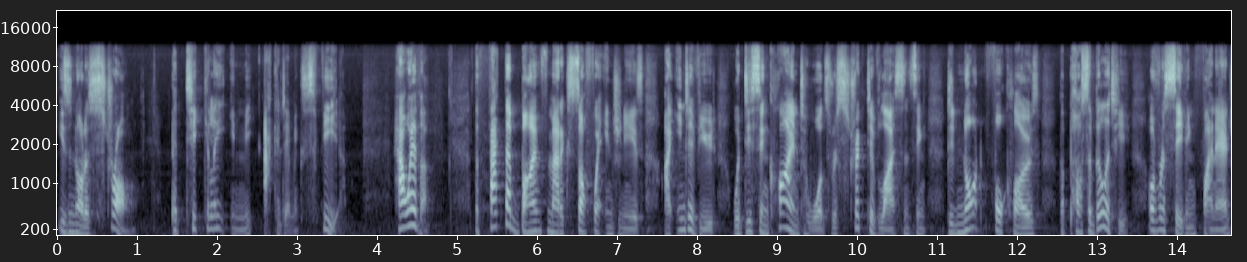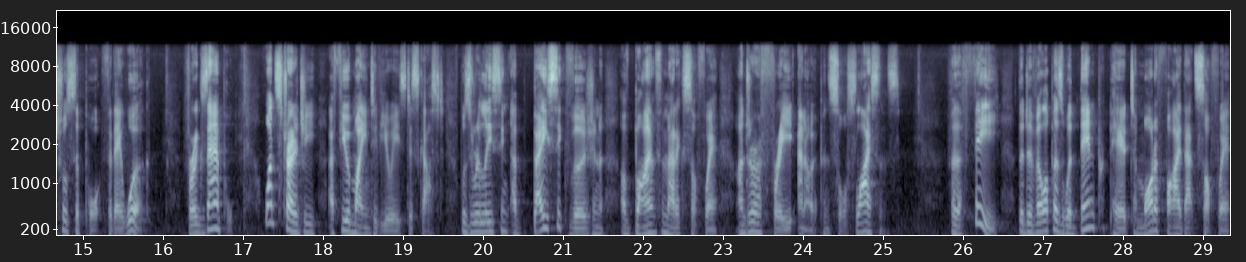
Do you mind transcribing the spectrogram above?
is not as strong, particularly in the academic sphere. However, the fact that bioinformatics software engineers I interviewed were disinclined towards restrictive licensing did not foreclose the possibility of receiving financial support for their work. For example, one strategy a few of my interviewees discussed was releasing a basic version of bioinformatics software under a free and open source license. For the fee, the developers were then prepared to modify that software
